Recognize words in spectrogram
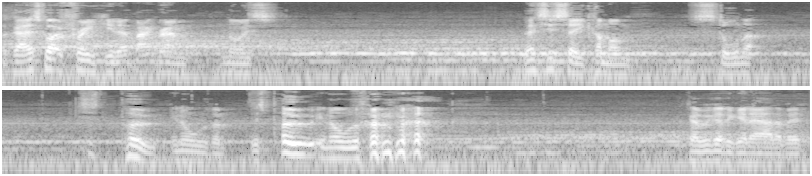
Okay, that's quite freaky, that background noise. Let's just say, come on. Up. Just poo in all of them. There's poo in all of them. okay, we've got to get out of here.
